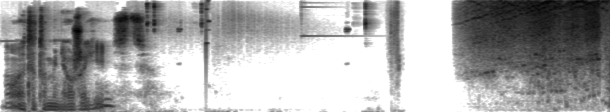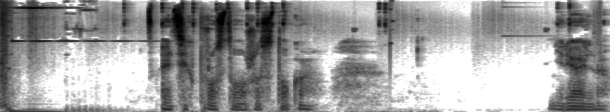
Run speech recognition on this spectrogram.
Ну, этот у меня уже есть. Этих просто уже столько. Нереально.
